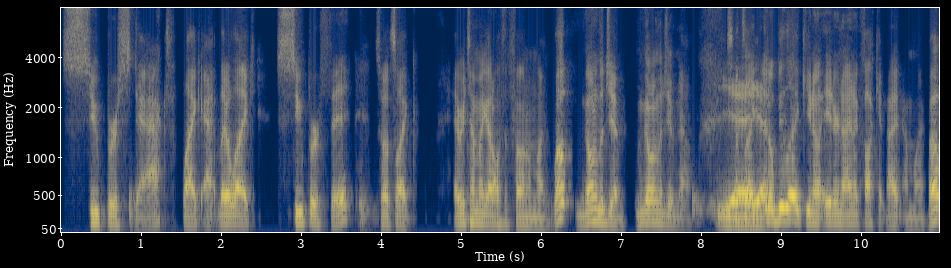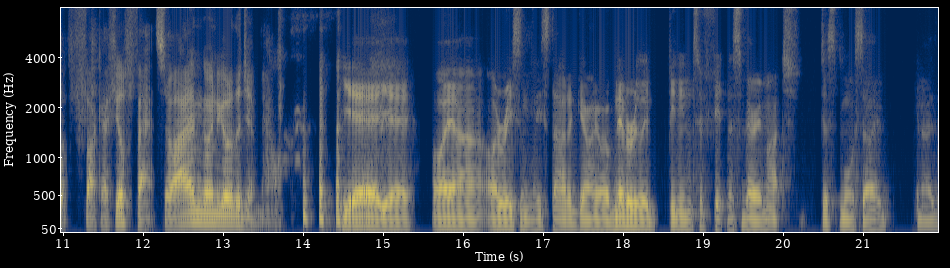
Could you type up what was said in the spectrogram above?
super stacked like at, they're like super fit. So it's like every time i got off the phone i'm like well i'm going to the gym i'm going to the gym now Yeah, so it's like yeah. it'll be like you know eight or nine o'clock at night i'm like well fuck i feel fat so i'm going to go to the gym now yeah, yeah. I uh, I recently started going. I've never really been into fitness very much. Just more so, you know,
